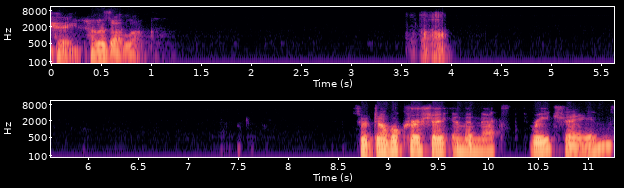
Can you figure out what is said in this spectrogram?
Okay, how does that look? So double crochet in the next three chains.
